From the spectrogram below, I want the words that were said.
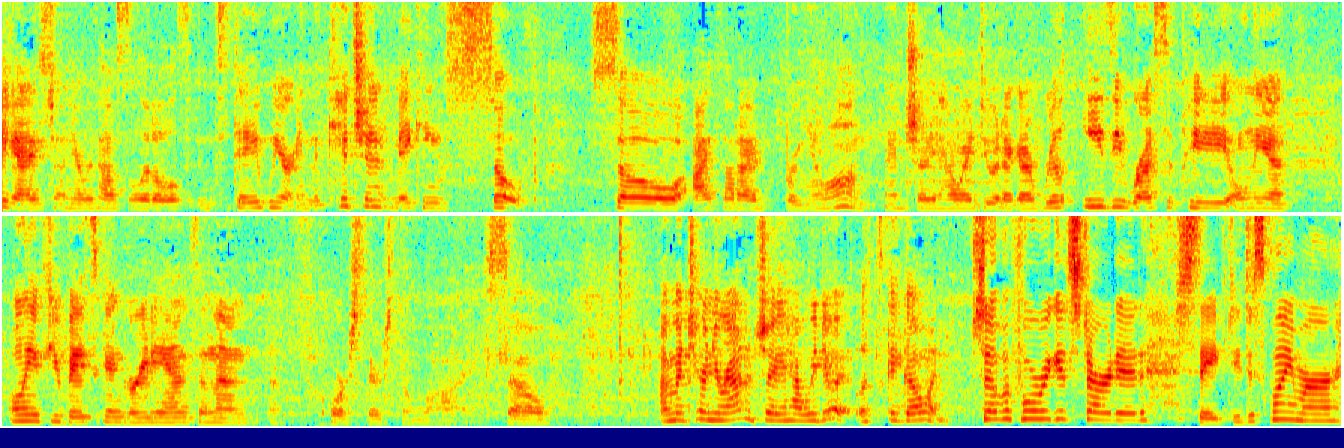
Hey guys, Jen here with House of Littles, and today we are in the kitchen making soap. So I thought I'd bring you along and show you how I do it. I got a real easy recipe, only a only a few basic ingredients, and then of course there's the lye. So I'm gonna turn you around and show you how we do it. Let's get going. So before we get started, safety disclaimer,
